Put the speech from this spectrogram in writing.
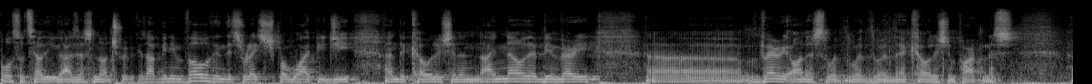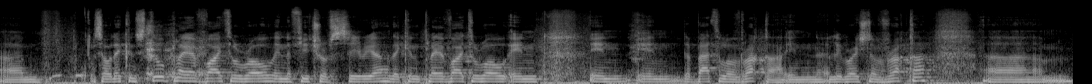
also tell you guys that's not true because I've been involved in this relationship of YPG and the coalition, and I know they've been very, uh, very honest with, with, with their coalition partners. Um, so they can still play a vital role in the future of Syria. They can play a vital role in in in the battle of Raqqa, in liberation of Raqqa. Um,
